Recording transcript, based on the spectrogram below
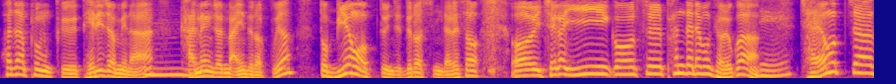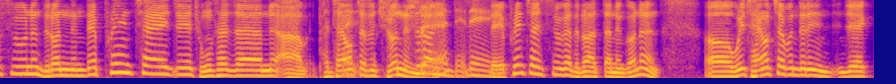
화장품 그 대리점이나 음. 가맹점이 많이 늘었고요. 또 미용업도 이제 늘었습니다. 그래서 어 제가 이 것을 판단해 본 결과 네. 자영업자 수는 늘었는데 프랜차이즈의 종사자는 아 자영업자 수는 줄었는데 줄었는데, 네. 프랜차이즈 수가 늘어났다는 거는 어 우리 자영업자분들이 이제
